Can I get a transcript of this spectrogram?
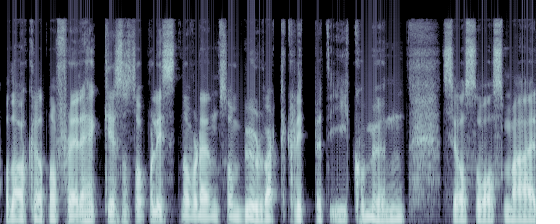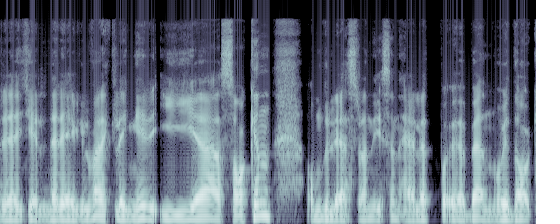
Og det er akkurat nå flere hekker som står på listen over dem som burde vært klippet i kommunen. Se også hva som er gjeldende regelverk lenger i eh, saken, om du leser den i sin helhet på øb.no i dag.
